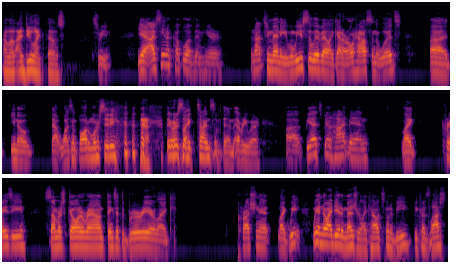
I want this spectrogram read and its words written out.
I love I do like those. Sweet. Yeah, I've seen a couple of them here. But not too many. When we used to live at like at our old house in the woods, uh, you know, that wasn't Baltimore City. yeah. there was like tons of them everywhere. Uh, but yeah, it's been hot, man. Like crazy. Summer's going around. Things at the brewery are like crushing it. Like we we had no idea to measure like how it's going to be because last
